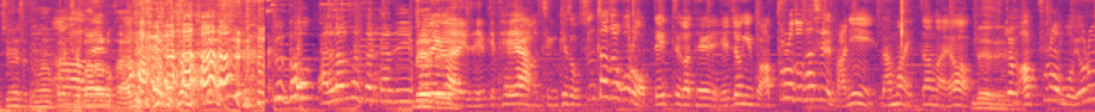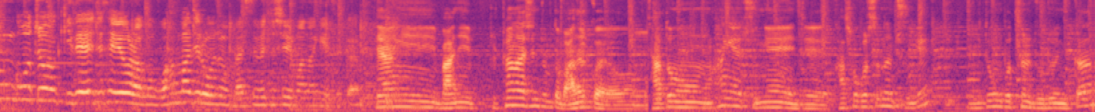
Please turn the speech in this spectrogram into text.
이쯤에서 그만 빨리 아, 개발하러 네. 가야 돼. 구독 알람 설정까지 네, 저희가 네. 이제 이렇게 대양 지금 계속 순차적으로 업데이트가 될 예정이고 앞으로도 사실 많이 남아 있잖아요. 네네. 좀 앞으로 뭐 이런 거 좀 기대해 주세요라고 뭐 한마디로 좀 말씀해 주실 만한 게 있을까요? 대양이 많이 불편하신 점도 많을 거예요. 자동 항해 중에 이제 가속을 쓰는 중에 이동 버튼을 누르니까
